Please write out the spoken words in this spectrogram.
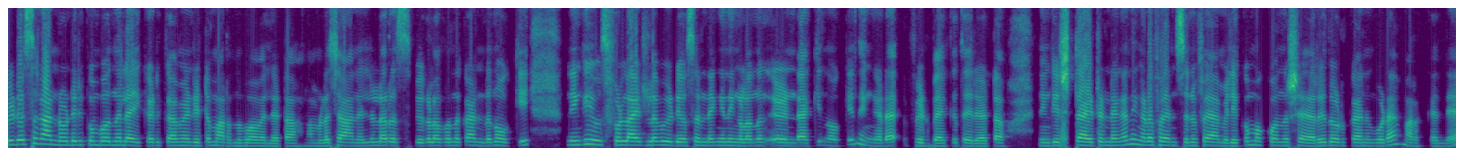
വീഡിയോസ് കണ്ടുകൊണ്ടിരിക്കുമ്പോൾ ഒന്ന് ലൈക്ക് അടിക്കാൻ വേണ്ടിയിട്ട് മറന്നു പോവല്ലേ കേട്ടോ നമ്മുടെ ചാനലിലുള്ള റെസിപ്പികളൊക്കെ ഒന്ന് കണ്ടു നോക്കി. നിങ്ങൾക്ക് യൂസ്ഫുൾ ആയിട്ടുള്ള വീഡിയോസ് ഉണ്ടെങ്കിൽ നിങ്ങളൊന്ന് ഉണ്ടാക്കി നോക്കി നിങ്ങളുടെ ഫീഡ്ബാക്ക് തരിക കേട്ടോ നിങ്ങൾക്ക് ഇഷ്ടമായിട്ടുണ്ടെങ്കിൽ നിങ്ങളുടെ ഫ്രണ്ട്സിനും ഫാമിലിക്കും ഒക്കെ ഒന്ന് ഷെയർ ചെയ്ത് കൊടുക്കാനും കൂടെ മറക്കല്ലേ?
